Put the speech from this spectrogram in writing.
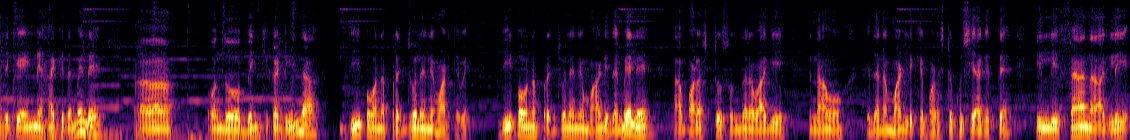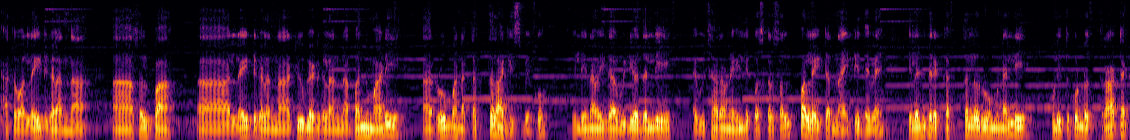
ಇದಕ್ಕೆ ಎಣ್ಣೆ ಹಾಕಿದ ಮೇಲೆ ಒಂದು ಬೆಂಕಿ ಕಡ್ಡಿಯಿಂದ ದೀಪವನ್ನು ಪ್ರಜ್ವಲನೆ ಮಾಡ್ತೇವೆ. ದೀಪವನ್ನು ಪ್ರಜ್ವಲನೆ ಮಾಡಿದ ಮೇಲೆ ಭಾಳಷ್ಟು ಸುಂದರವಾಗಿ ನಾವು ಇದನ್ನು ಮಾಡಲಿಕ್ಕೆ ಭಾಳಷ್ಟು ಖುಷಿಯಾಗುತ್ತೆ. ಇಲ್ಲಿ ಫ್ಯಾನ್ ಆಗಲಿ ಅಥವಾ ಲೈಟ್ಗಳನ್ನು ಸ್ವಲ್ಪ ಲೈಟ್ಗಳನ್ನು ಟ್ಯೂಬ್ಲೈಟ್ಗಳನ್ನು ಬಂದ್ ಮಾಡಿ ರೂಮನ್ನು ಕತ್ತಲಾಗಿಸಬೇಕು. ಇಲ್ಲಿ ನಾವೀಗ ವಿಡಿಯೋದಲ್ಲಿ ವಿಚಾರವನ್ನು ಹೇಳಲಿಕ್ಕೋಸ್ಕರ ಸ್ವಲ್ಪ ಲೈಟನ್ನು ಇಟ್ಟಿದ್ದೇವೆ. ಇಲ್ಲದಿದ್ದರೆ ಕತ್ತಲು ರೂಮ್ನಲ್ಲಿ ಕುಳಿತುಕೊಂಡು ತ್ರಾಟಕ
